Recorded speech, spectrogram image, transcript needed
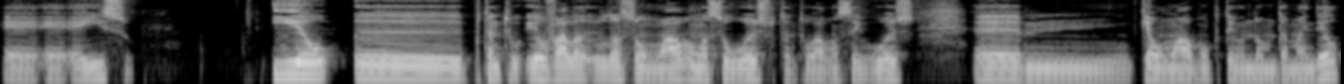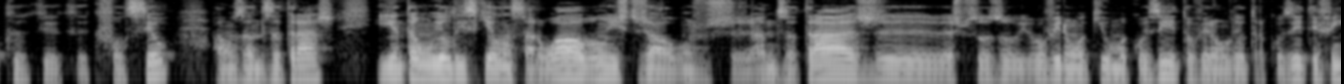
é, é, é isso. E eu, uh, portanto, ele vai, lançou um álbum, lançou hoje, portanto, o álbum saiu hoje, ehm, que é um álbum que tem o nome da mãe dele, que, que, que, faleceu há uns anos atrás, e então ele disse que ia lançar o álbum, isto já há alguns anos atrás, uh, as pessoas ouviram aqui uma coisita, ouviram ali outra coisita, enfim,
